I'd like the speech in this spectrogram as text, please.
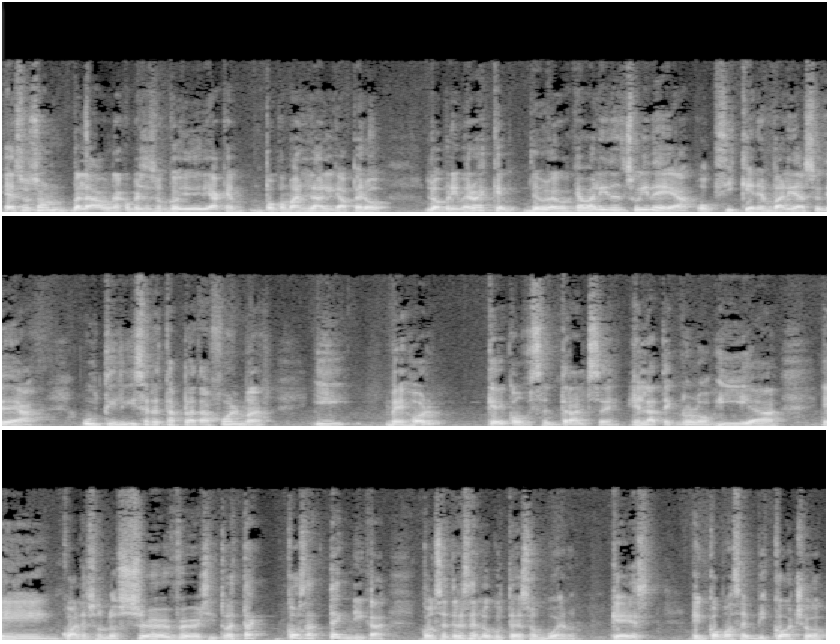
eso son, ¿verdad?, una conversación que yo diría que es un poco más larga, pero lo primero es que de luego que validen su idea, o si quieren validar su idea, utilicen estas plataformas y mejor que concentrarse en la tecnología, en cuáles son los servers y todas estas cosas técnicas. Concéntrense en lo que ustedes son buenos, que es en cómo hacer bizcocho,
